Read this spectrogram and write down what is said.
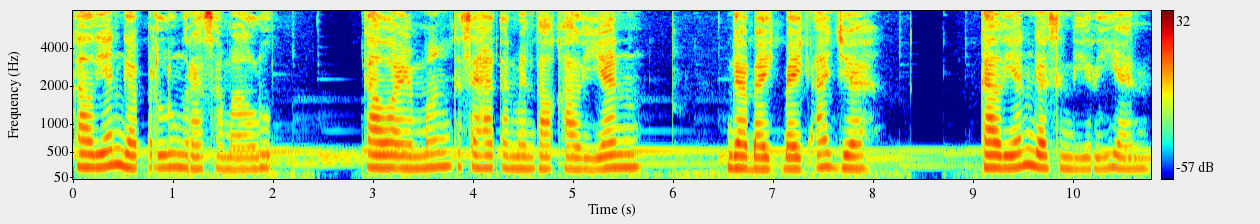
Kalian gak perlu ngerasa malu. Kalau emang kesehatan mental kalian gak baik-baik aja. Kalian gak sendirian.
